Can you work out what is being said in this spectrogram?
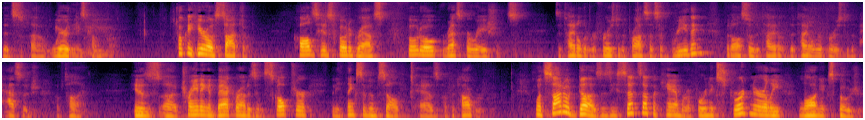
that's uh, where these come from. Tokihiro Sato calls his photographs photo respirations. It's a title that refers to the process of breathing, but also the title, the title refers to the passage of time. His uh, training and background is in sculpture, but he thinks of himself as a photographer. What Sato does is he sets up a camera for an extraordinarily long exposure,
